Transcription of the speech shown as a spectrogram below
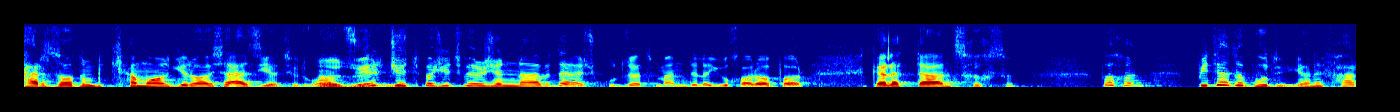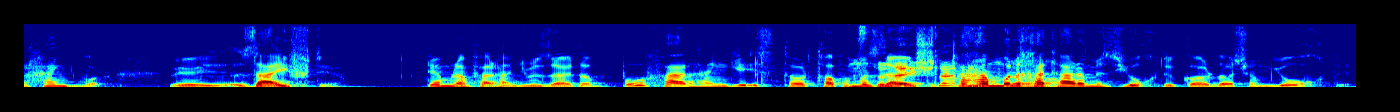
hər zadın bir kəmalgərayısı əziyyət verir. Aa, Özür Ver dilərim. get bə get verəcən nəvi dəş, qüdrətmənd elə yuxarı apar, qələtdən çıxsın. Baxın, bir də də budur. Yəni fərhəng var. E, zəifdir. Demirəm fərhəngimiz zəifdir. Bu fərhəngi startupımız Üstündə zəifdir. Təhəmmül xətərimiz yoxdur, qardaşım, yoxdur.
